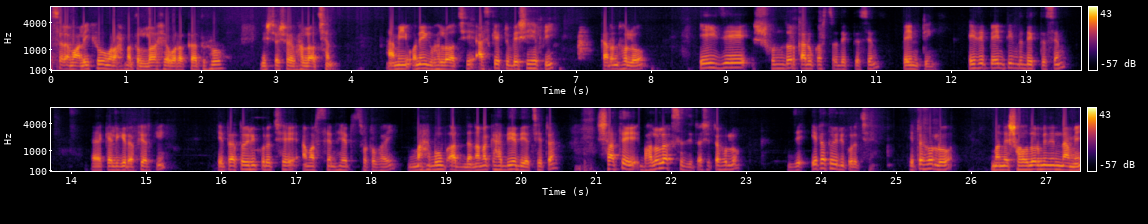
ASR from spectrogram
আসসালামু আলাইকুম রহমতুল্লাহ বরকাতুহ। নিশ্চয় সবাই ভালো আছেন? আমি অনেক ভালো আছি। আজকে একটু বেশি হ্যাপি কারণ হলো এই যে সুন্দর কারুকাজটা দেখতেছেন পেন্টিং এই যে পেন্টিংটা দেখতেছেন ক্যালিগ্রাফি আর কি, এটা তৈরি করেছে আমার সেনহের ছোট ভাই মাহবুব আদনান। আমাকে হাদিয়ে দিয়েছে এটা। সাথে ভালো লাগছে যেটা, সেটা হলো যে এটা তৈরি করেছে। এটা হলো মানে সহধর্মিনীর নামে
